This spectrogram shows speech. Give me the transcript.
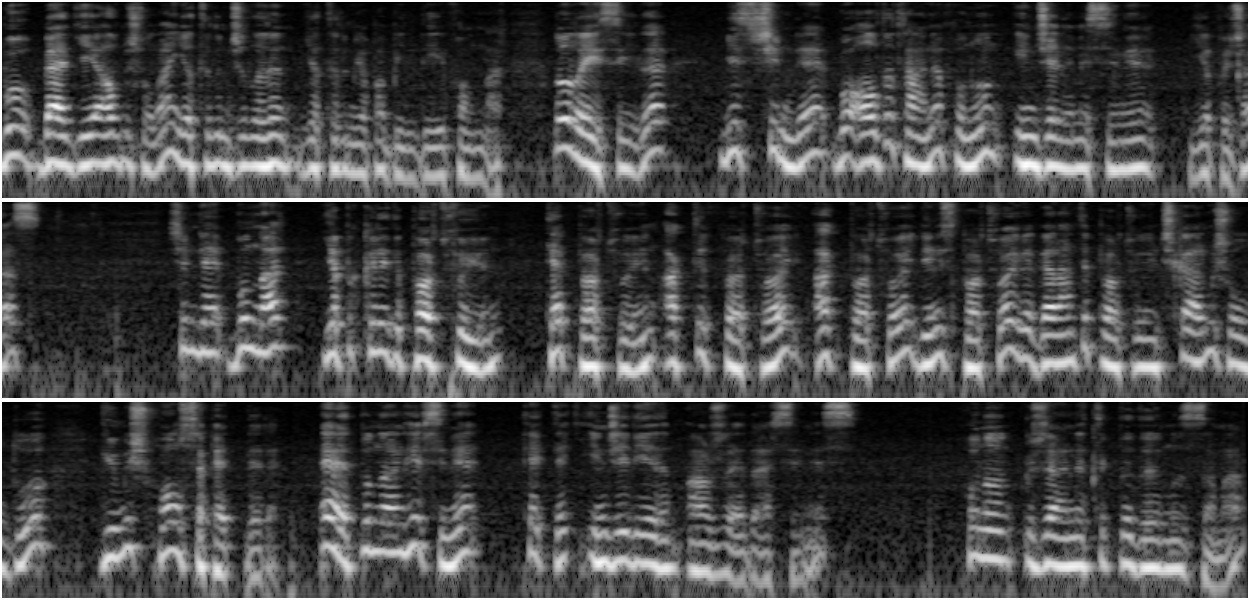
bu belgeyi almış olan yatırımcıların yatırım yapabildiği fonlar. Dolayısıyla biz şimdi bu 6 tane fonun incelemesini yapacağız. Şimdi bunlar yapı kredi portföyün, TEP portföyün, aktif portföy, ak portföy, deniz portföy ve garanti portföyün çıkarmış olduğu gümüş fon sepetleri. Evet bunların hepsini tek tek inceleyelim arzu ederseniz. Fonun üzerine tıkladığımız zaman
